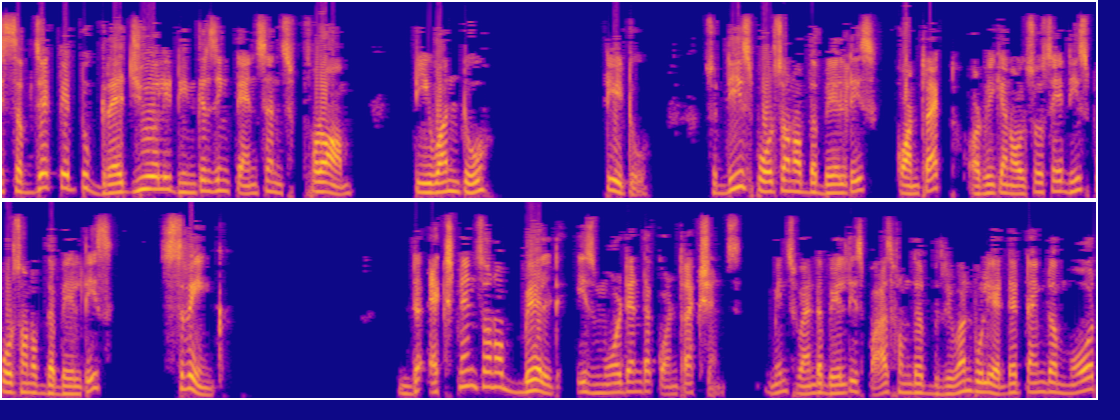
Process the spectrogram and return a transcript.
is subjected to gradually decreasing tensions from T1 to T2. So this portion of the belt is contract or we can also say this portion of the belt is shrink. The extension of belt is more than the contractions. Means when the belt is passed from the driven pulley at that time the more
